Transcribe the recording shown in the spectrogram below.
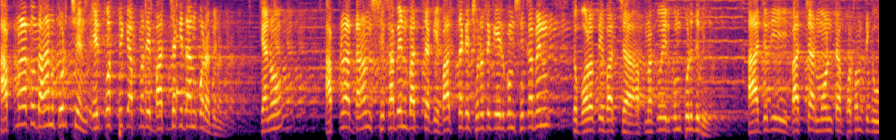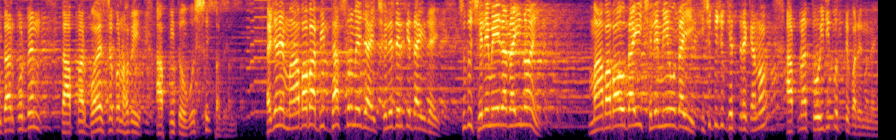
আপনারা তো দান করছেন, এরপর থেকে আপনাদের বাচ্চাকে দান করাবেন। কেন? আপনারা দান শেখাবেন বাচ্চাকে। বাচ্চাকে ছোট থেকে এরকম শেখাবেন, তো বড়তে বাচ্চা আপনাকেও এরকম করে দেবে। আর যদি বাচ্চার মনটা প্রথম থেকে উদার করবেন, তা আপনার বয়স যখন হবে, আপনি তো অবশ্যই পাবেন। এই জন্য মা বাবা বৃদ্ধাশ্রমে যায়, ছেলেদেরকে দায়ী দেয়। শুধু ছেলে মেয়েরা দায়ী নয় মা বাবাও দায়ী ছেলে মেয়েও দায়ী। কিছু কিছু ক্ষেত্রে কেন? আপনারা তৈরি করতে পারেন নাই।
